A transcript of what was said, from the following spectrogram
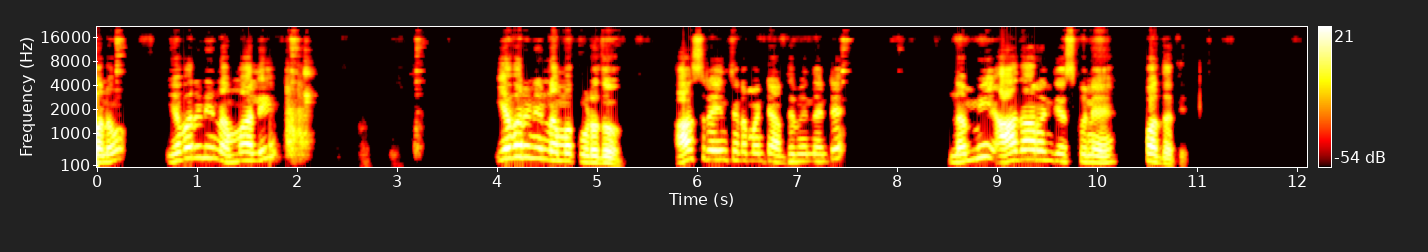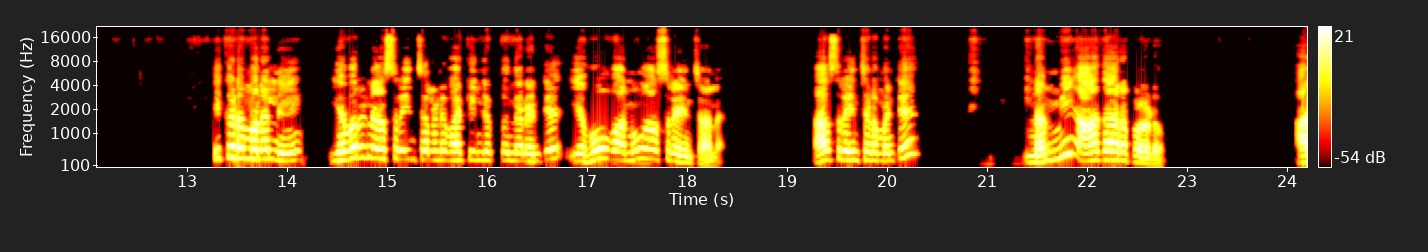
మనం ఎవరిని నమ్మాలి? ఎవరిని నమ్మకూడదు? ఆశ్రయించడం అంటే అర్థం ఏంటంటే నమ్మి ఆధారం చేసుకునే పద్ధతి. ఇక్కడ మనల్ని ఎవరిని ఆశ్రయించాలని వాక్యం చెప్తుంది అని అంటే యహోవాను ఆశ్రయించాలి. ఆశ్రయించడం అంటే నమ్మి ఆధారపడడం. ఆ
